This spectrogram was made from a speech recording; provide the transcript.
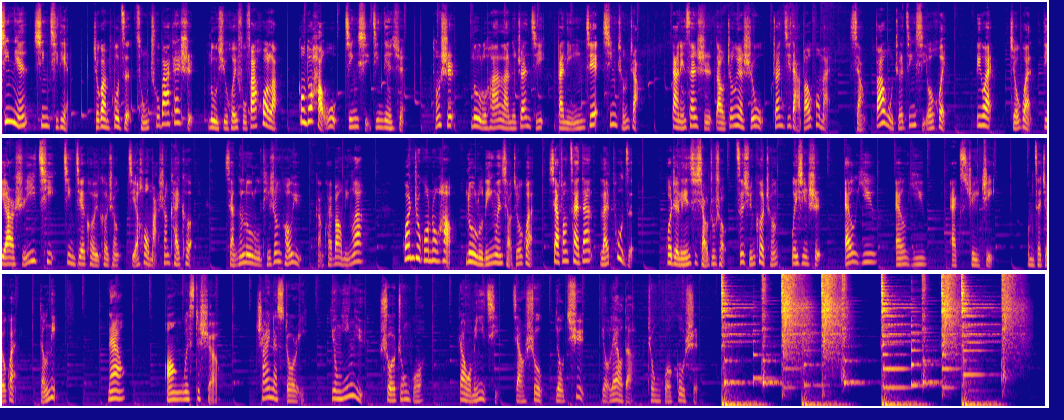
新年新起点，酒馆铺子从初八开始陆续恢复发货了，更多好物惊喜进店选。同时，露露和安澜的专辑伴你迎接新成长。大年三十到正月十五，专辑打包购买享八五折惊喜优惠。另外，酒馆第二十一期进阶口语课程节后马上开课，想跟露露提升口语，赶快报名啦！关注公众号“露露的英文小酒馆”，下方菜单来铺子，或者联系小助手咨询课程，微信是 l u l u x j g，我们在酒馆等你。Now on with the show, China Story，用英语说中国，让我们一起讲述有趣有料的中国故事。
